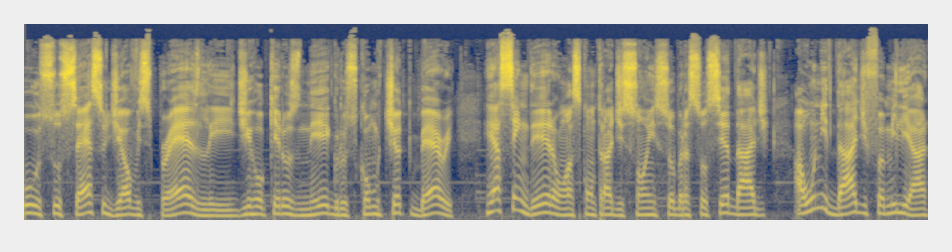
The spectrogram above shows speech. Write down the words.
O sucesso de Elvis Presley e de roqueiros negros como Chuck Berry reacenderam as contradições sobre a sociedade, a unidade familiar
